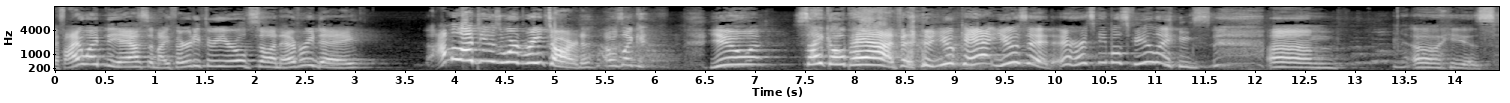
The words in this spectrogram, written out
if i wipe the ass of my 33 year old son every day i'm allowed to use the word retard. I was like you psychopath! You can't use it. It hurts people's feelings. Um, Oh, he is.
